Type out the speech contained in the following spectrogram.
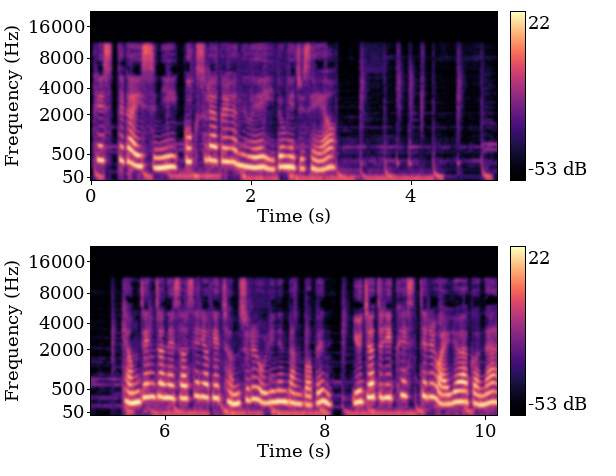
quest가 있으니 꼭 수락을 한 후에 이동해주세요. 경쟁전에서 세력의 점수를 올리는 방법은 유저들이 quest를 완료하거나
